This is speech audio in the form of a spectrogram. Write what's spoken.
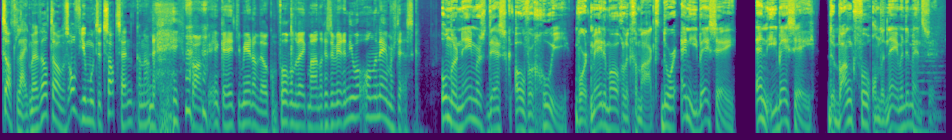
Dat lijkt mij wel, Thomas. Of je moet het zat zijn, kan ook. Nee, Frank, ik heet je meer dan welkom. Volgende week maandag is er weer een nieuwe ondernemersdesk. Ondernemersdesk over groei wordt mede mogelijk gemaakt door NIBC. NIBC, de bank voor ondernemende mensen.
